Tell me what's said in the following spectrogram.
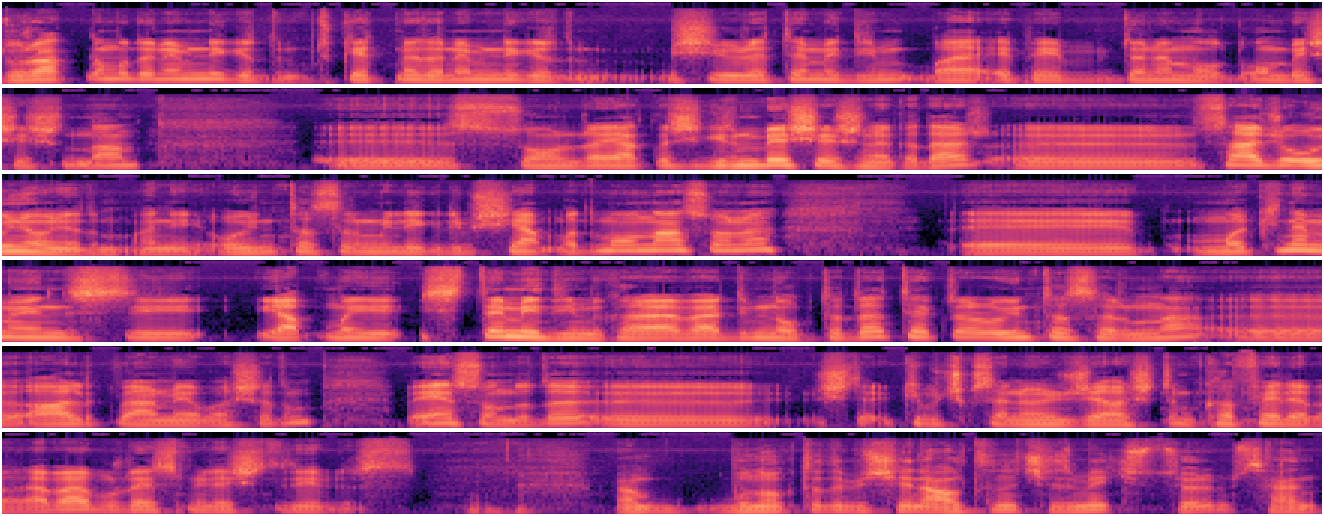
duraklama dönemine girdim. Tüketme dönemine girdim. Bir şey üretemediğim bayağı epey bir dönem oldu. 15 yaşından ee, sonra yaklaşık 25 yaşına kadar e, sadece oyun oynadım. Hani oyun tasarımı ile ilgili bir şey yapmadım. Ondan sonra e, makine mühendisliği yapmayı istemediğimi karar verdiğim noktada tekrar oyun tasarımına e, ağırlık vermeye başladım. Ve en sonunda da e, işte iki buçuk sene önce açtığım kafeyle beraber bu resmileşti diyebiliriz. Ben bu noktada bir şeyin altını çizmek istiyorum. Sen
